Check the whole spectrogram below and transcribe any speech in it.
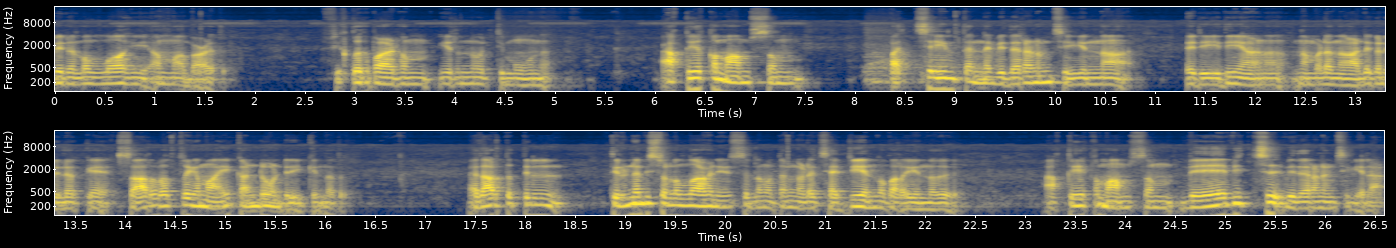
برضا الله أما بعد ഫിഖ് പാഠം ഇരുന്നൂറ്റി മൂന്ന് അക്കീക്ക മാംസം പച്ചയിൽ തന്നെ വിതരണം ചെയ്യുന്ന രീതിയാണ് നമ്മുടെ നാടുകളിലൊക്കെ സാർവത്രികമായി കണ്ടുകൊണ്ടിരിക്കുന്നത് യഥാർത്ഥത്തിൽ തിരുനബി സല്ലാഹു അലൈഹി വസല്ലമ തങ്ങളുടെ ചര്യ എന്ന് പറയുന്നത് അക്കീക്ക മാംസം വേവിച്ച് വിതരണം ചെയ്യലാണ്.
